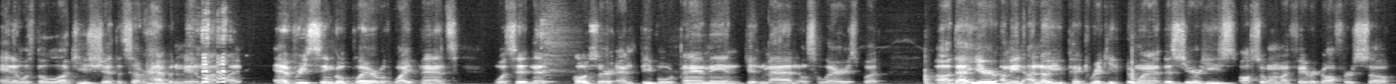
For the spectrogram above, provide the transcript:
And it was the luckiest shit that's ever happened to me in my life. Every single player with white pants was hitting it closer, and people were paying me and getting mad, and it was hilarious. But uh, that year, I mean, I know you picked Rickie to win it this year. He's also one of my favorite golfers. So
